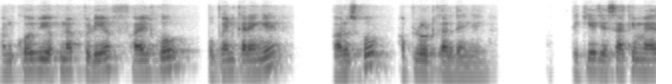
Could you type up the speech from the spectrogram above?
हम कोई भी अपना पीडीएफ फ़ाइल को ओपन करेंगे और उसको अपलोड कर देंगे। देखिए, जैसा कि मैं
